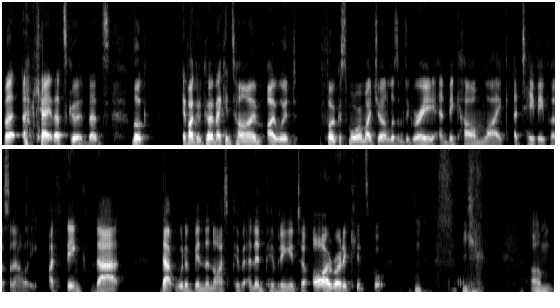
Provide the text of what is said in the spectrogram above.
But okay, that's good. That's look. If I could go back in time, I would focus more on my journalism degree and become like a TV personality. I think that that would have been the nice pivot, and then pivoting into oh, I wrote a kids book. yeah. Um,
